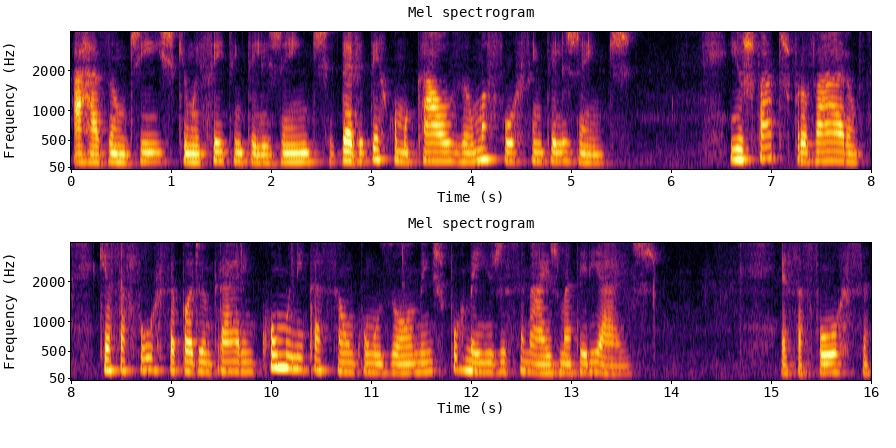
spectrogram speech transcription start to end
A razão diz que um efeito inteligente deve ter como causa uma força inteligente. E os fatos provaram que essa força pode entrar em comunicação com os homens por meio de sinais materiais. Essa força,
